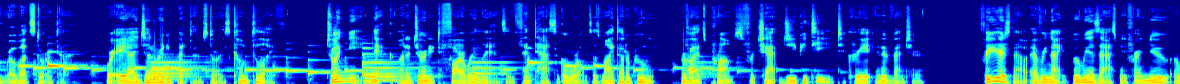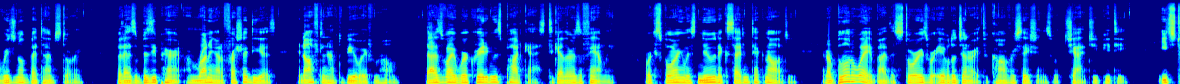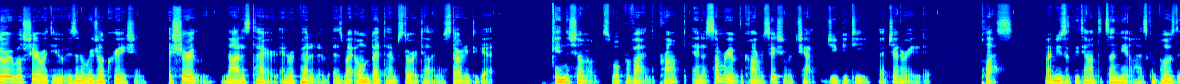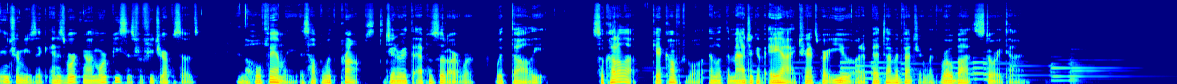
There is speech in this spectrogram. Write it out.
to Robot Storytime, where AI generated bedtime stories come to life. Join me, Nick, on a journey to faraway lands and fantastical worlds as my daughter Bhoomi provides prompts for ChatGPT to create an adventure. For years now, every night, Bhoomi has asked me for a new, original bedtime story, but as a busy parent, I'm running out of fresh ideas and often have to be away from home. That is why we're creating this podcast together as a family we're exploring this new and exciting technology and are blown away by the stories we're able to generate through conversations with ChatGPT. Each story we'll share with you is an original creation, assuredly not as tired and repetitive as my own bedtime storytelling was starting to get. In the show notes, we'll provide the prompt and a summary of the conversation with ChatGPT that generated it. Plus, my musically talented son Neel has composed the intro music and is working on more pieces for future episodes and the whole family is helping with prompts to generate the episode artwork with DALL-E. So cuddle up, get comfortable, and let the magic of AI transport you on a bedtime adventure with Robot Storytime.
